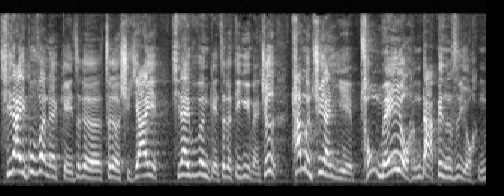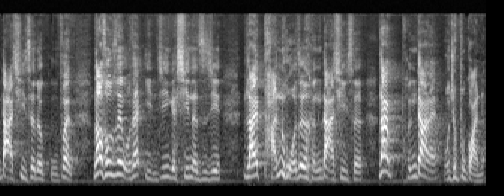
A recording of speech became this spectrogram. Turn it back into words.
其他一部分呢给这个这个许家印，其他一部分给这个丁玉梅，就是他们居然也从没有恒大变成是有恒大汽车的股份，然后同时，我再引进一个新的资金来盘活这个恒大汽车，那恒大呢我就不管了，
